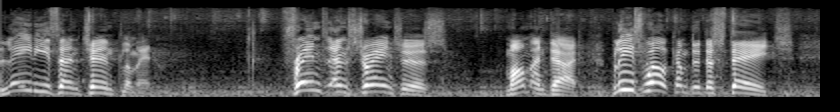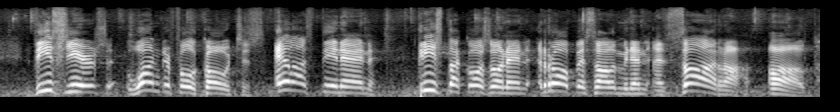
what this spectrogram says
Ladies and gentlemen, friends and strangers, mom and dad, please welcome to the stage this year's wonderful coaches, Elastinen, Krista Kosonen, Roope Salminen, and Saara Aalto.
